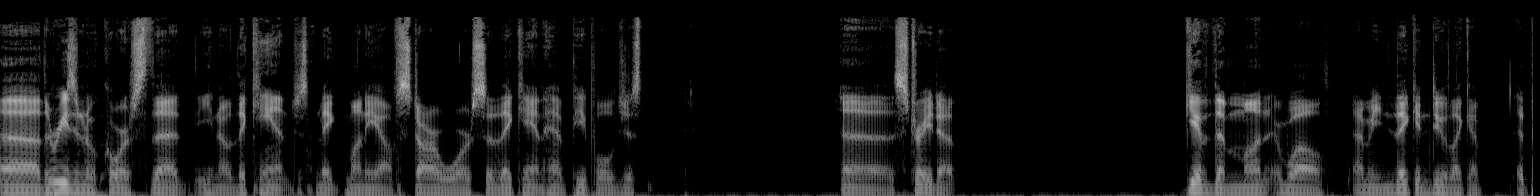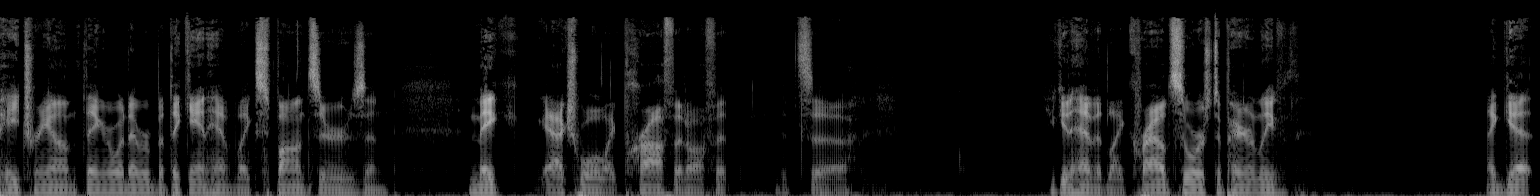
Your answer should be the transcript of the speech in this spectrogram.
Uh, the reason, of course, that you know they can't just make money off Star Wars, so they can't have people just uh, straight up give them money. Well, I mean, they can do like a, a Patreon thing or whatever, but they can't have like sponsors and make actual like profit off it. It's uh, you can have it like crowdsourced. Apparently, I get.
